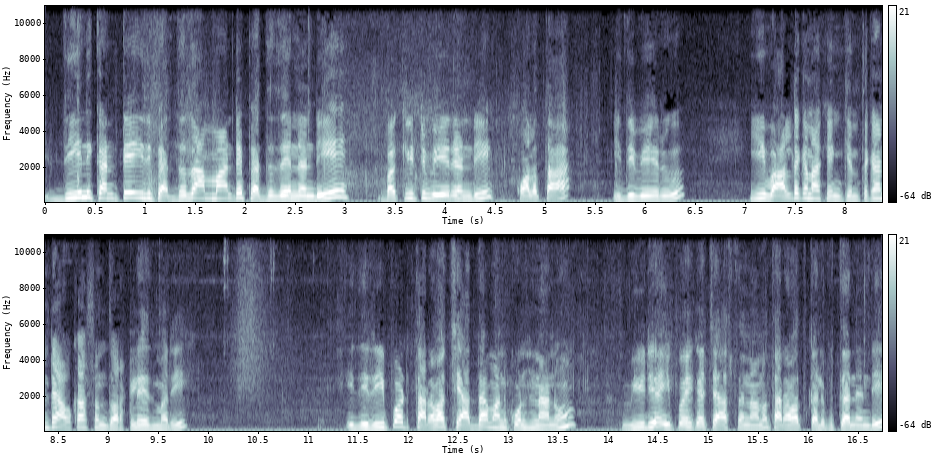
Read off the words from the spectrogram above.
దీనికంటే ఇది పెద్దదా అమ్మ అంటే పెద్దదేనండి. బకెట్ వేరండి కొలత ఇది వేరు. ఈ వాళ్ళకి నాకు ఇంకెంతకంటే అవకాశం దొరకలేదు మరి. ఇది రిపోర్ట్ తర్వాత చేద్దాం అనుకుంటున్నాను. వీడియో అయిపోయాక చేస్తున్నాను తర్వాత కలుపుతానండి.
